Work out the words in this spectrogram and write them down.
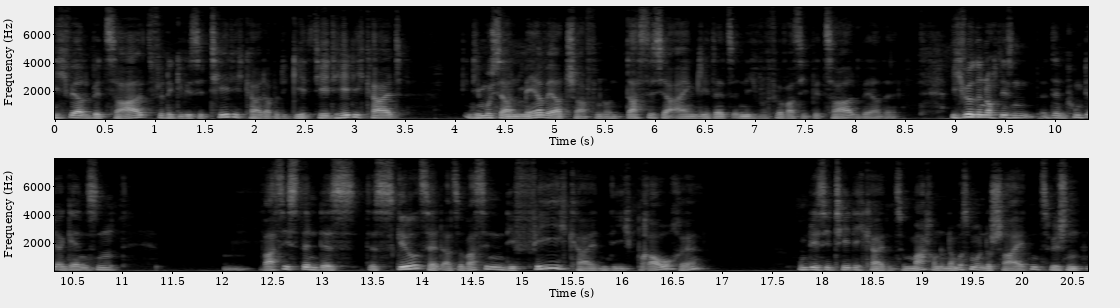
ich werde bezahlt für eine gewisse Tätigkeit, aber die Tätigkeit, die muss ja einen Mehrwert schaffen und das ist ja eigentlich letztendlich, für was ich bezahlt werde. Ich würde noch diesen, den Punkt ergänzen, was ist denn das, das Skillset, also was sind die Fähigkeiten, die ich brauche, um diese Tätigkeiten zu machen. Und da muss man unterscheiden zwischen,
